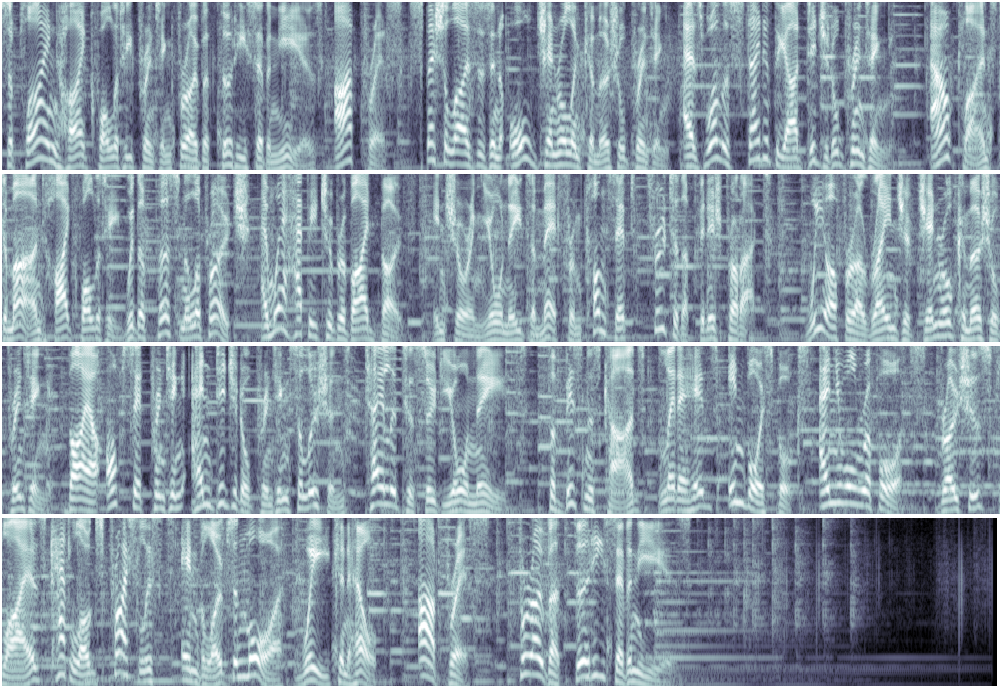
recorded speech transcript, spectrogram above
Supplying high quality printing for over 37 years, ArtPress specialises in all general and commercial printing, as well as state of the art digital printing. Our clients demand high quality with a personal approach, and we're happy to provide both, ensuring your needs are met from concept through to the finished product. We offer a range of general commercial printing via offset printing and digital printing solutions tailored to suit your needs. For business cards, letterheads, invoice books, annual reports, brochures, flyers, catalogues, price lists, envelopes, and more, we can help. ArtPress, for over 37 years.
